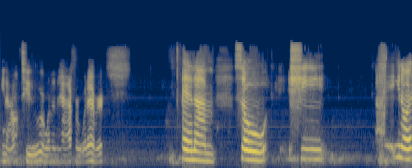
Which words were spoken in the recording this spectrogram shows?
you know, two or one and a half or whatever. And um, so she you know, I,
